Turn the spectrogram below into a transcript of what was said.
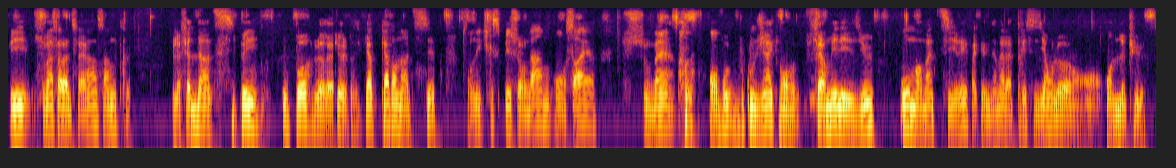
Puis souvent faire la différence entre le fait d'anticiper ou pas le recul. Parce que quand, on anticipe, on est crispé sur l'arme, on serre. Souvent, on voit beaucoup de gens qui vont fermer les yeux au moment de tirer. Fait qu'évidemment, la précision, là, on, ne l'a plus.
